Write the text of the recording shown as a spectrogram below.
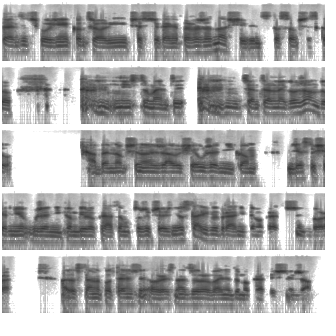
prędzej czy później kontroli i przestrzegania praworządności, więc to są wszystko instrumenty centralnego rządu, a będą przynależały się urzędnikom, 27 urzędnikom, biurokratom, którzy przecież nie zostali wybrani w demokratycznych wyborach, a dostaną potężny oraz nadzorowanie demokratycznych rządów.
